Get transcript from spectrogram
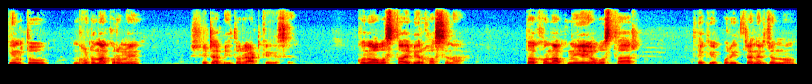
কিন্তু ঘটনাক্রমে সেটা ভিতরে আটকে গেছে। কোনো অবস্থায় বের হচ্ছে না। তখন আপনি এই অবস্থার থেকে পরিত্রাণের জন্য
